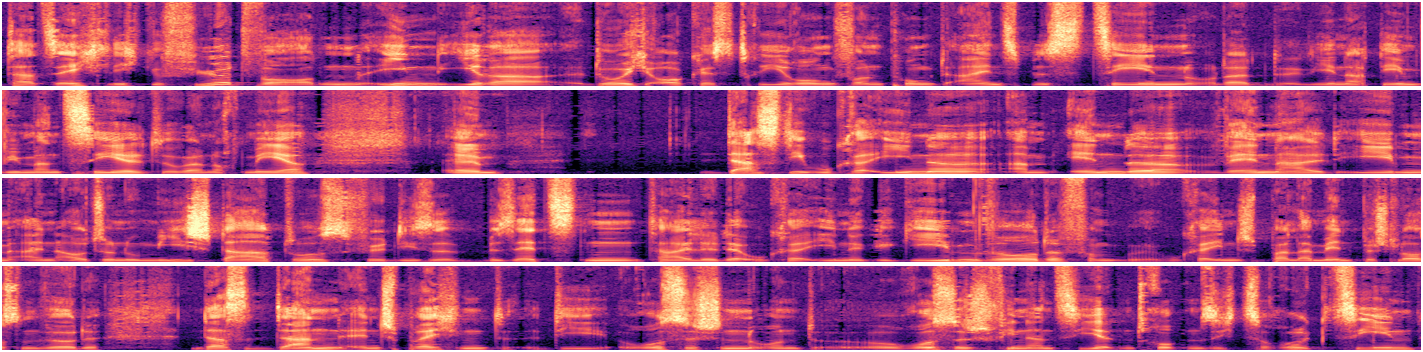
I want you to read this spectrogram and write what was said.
tatsächlich geführt worden in ihrer Durchorchestrierung von Punkt 1 bis 10 oder je nachdem, wie man zählt, sogar noch mehr. Ähm, dass die Ukraine am Ende, wenn halt eben ein Autonomiestatus für diese besetzten Teile der Ukraine gegeben würde, vom ukrainischen Parlament beschlossen würde, dass dann entsprechend die russischen und russisch finanzierten Truppen sich zurückziehen,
